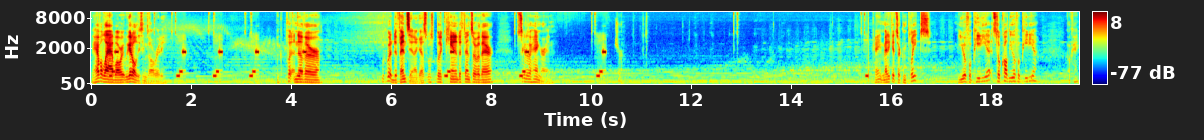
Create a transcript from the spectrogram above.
We have a lab already. We got all these things already. We could put another... We could put a defense in, I guess. We'll put a cannon defense over there. Get another hangar in. Sure. Okay, medikits are complete. UFOpedia. It's still called UFOpedia? Okay.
